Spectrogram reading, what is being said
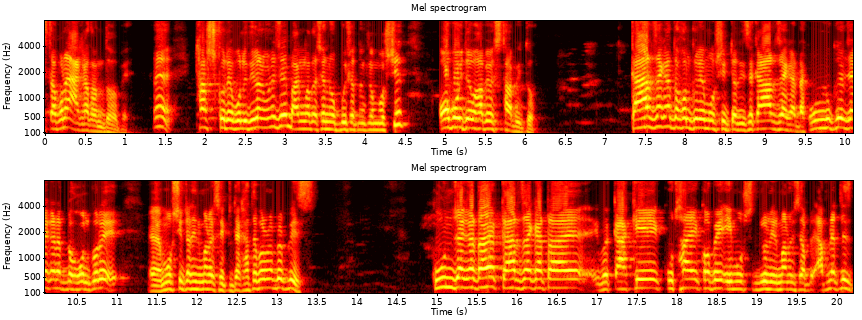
স্থাপনায় আঘাত আনতে হবে। হ্যাঁ? ঠাস করে বলে দিলাম মানে যে বাংলাদেশের নব্বই শতাংশ মসজিদ অবৈধভাবে স্থাপিত। কার জায়গা দখল করে মসজিদটা দিছে কার জায়গাটা? কোন লোকের জায়গাটা দখল করে মসজিদটা নির্মাণ হয়েছে? একটু দেখাতে পারবেন আপনার প্লিজ কোন জায়গাটায়, কার জায়গাটায় কাকে, কোথায়, কবে এই মসজিদগুলো নির্মাণ হয়েছে? আপনি আপনি least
